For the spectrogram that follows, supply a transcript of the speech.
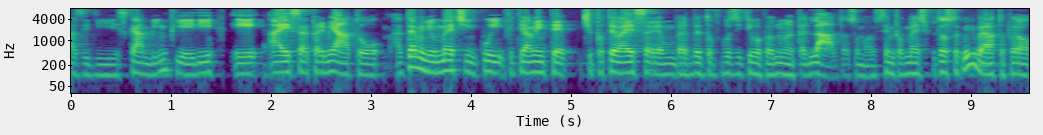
fasi di scambi in piedi e a essere premiato al termine di un match in cui effettivamente ci poteva essere un verdetto positivo per l'uno e per l'altro, insomma sempre un match piuttosto equilibrato, però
